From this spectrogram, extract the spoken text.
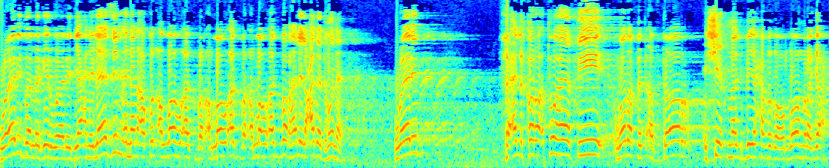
وارد ولا غير وارد؟ يعني لازم أن أنا أقول الله أكبر الله أكبر الله أكبر. هل العدد هنا وارد؟ فقال قرأتها في ورقة أذكار؟ الشيخ مجدي حفظه الله مراجعة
